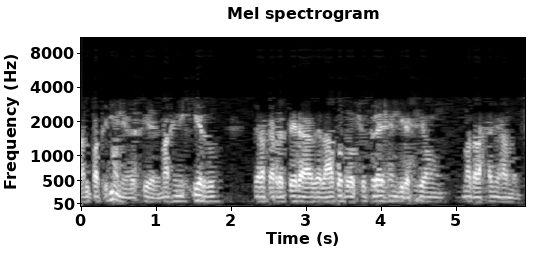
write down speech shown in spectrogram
al patrimonio, es decir, el margen izquierdo de la carretera de la A483 en dirección Matalascañas al monte.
